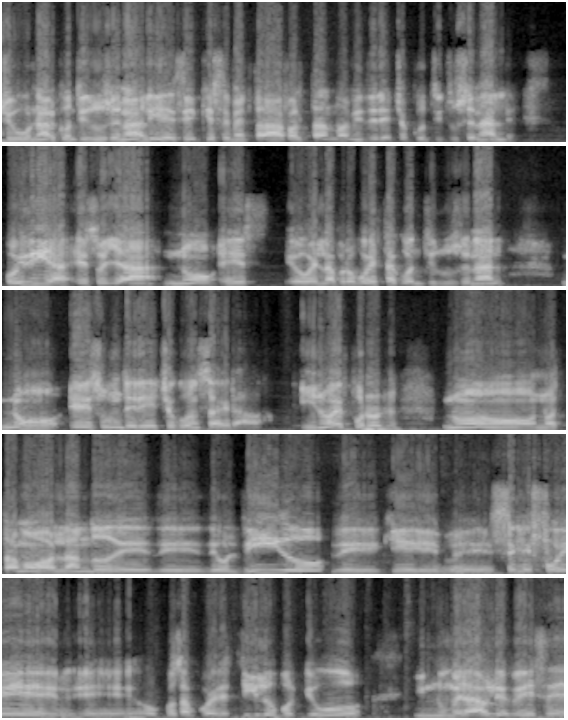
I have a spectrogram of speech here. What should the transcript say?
Tribunal Constitucional y decir que se me estaba faltando a mis derechos constitucionales. Hoy día eso ya no es, o en la propuesta constitucional, no es un derecho consagrado. Y no es por, no, no estamos hablando de, de, olvido, de que eh, se le fue eh, o cosas por el estilo, porque hubo innumerables veces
